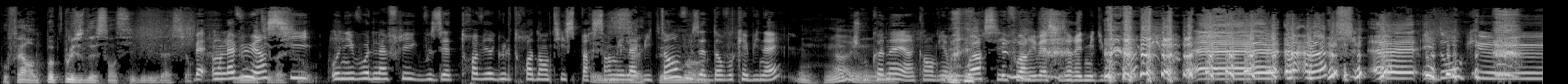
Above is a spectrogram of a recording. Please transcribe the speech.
pour faire un peu plus de sensibilisation. Ben, on l'a vu, hein, si au niveau de l'Afrique, vous êtes 3,3 dentistes par 100 000 Exactement. habitants, vous êtes dans vos cabinets. Mhm. Euh, je vous connais, hein, quand on vient vous voir, il faut arriver à 6h30 du matin. Euh. Euh, et donc, euh,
